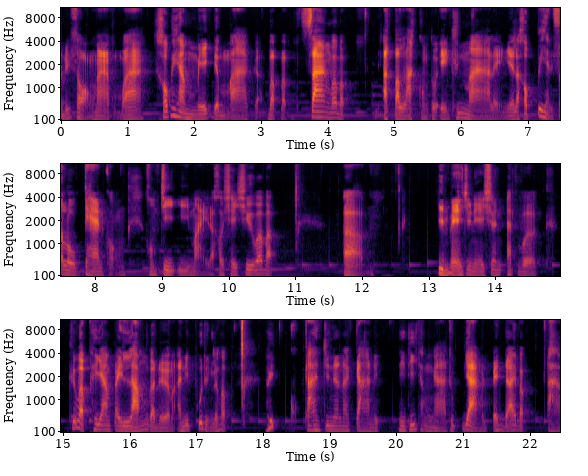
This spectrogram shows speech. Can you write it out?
นที่สองมาผมว่าเขาพยายาม make the mark แบบแบบสร้างว่าแบบอัตลักษณ์ของตัวเองขึ้นมาอะไรอย่างเงี้ยแล้วเขาเปลี่ยนสโลแกนของของ GE ใหม่แล้วเขาใช้ชื่อว่าแบบ imagination at work คือแบบพยายามไปล้ำกว่าเดิม อันนี้พูดถึงเรื่องแบบเฮ้ยการจินตนาการในในที่ทำงานทุกอย่างมันเป็นได้แบบตาม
